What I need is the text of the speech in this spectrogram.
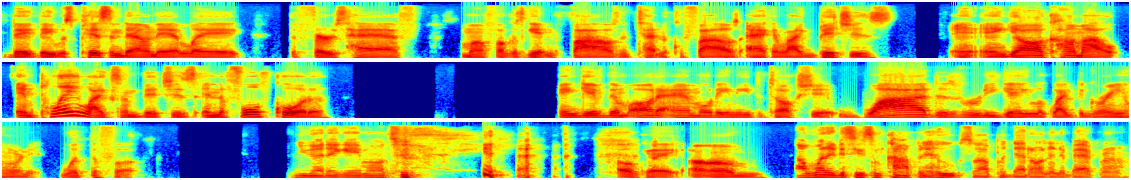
They they was pissing down their leg the first half, motherfuckers getting fouls and technical fouls, acting like bitches. And, and y'all come out and play like some bitches in the fourth quarter and give them all the ammo they need to talk shit. Why does Rudy Gay look like the Green Hornet? What the fuck? You got that game on too. okay. Um I wanted to see some competent hoops, so I put that on in the background.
